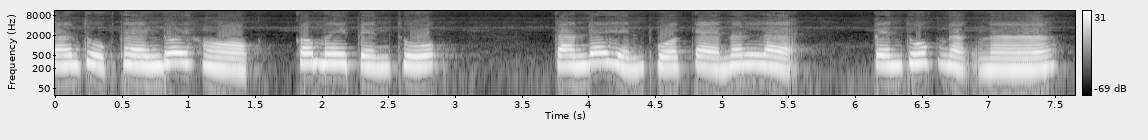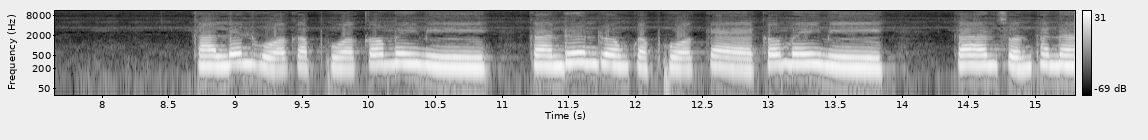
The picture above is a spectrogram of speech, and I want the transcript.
การถูกแทงด้วยหอกก็ไม่เป็นทุกข์ การได้เห็นผัวแก่นั่นแหละ เป็นทุกข์หนักหนา การเล่นหัวกับผัวก็ไม่มี การรื่นรมกับผัวแก่ก็ไม่มี การสนทนา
